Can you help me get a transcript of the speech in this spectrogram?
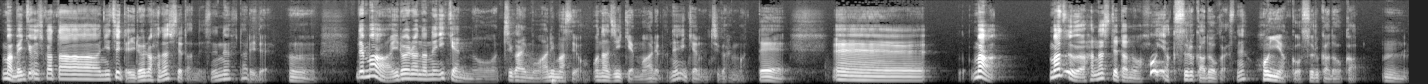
まあ勉強の仕方についていろいろ話してたんですよね2人で。うん。でまあいろいろなね意見の違いもありますよ。同じ意見もあればね意見の違いもあって。えー、まあまず話してたのは翻訳するかどうかですね。翻訳をするかどうか、うん、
